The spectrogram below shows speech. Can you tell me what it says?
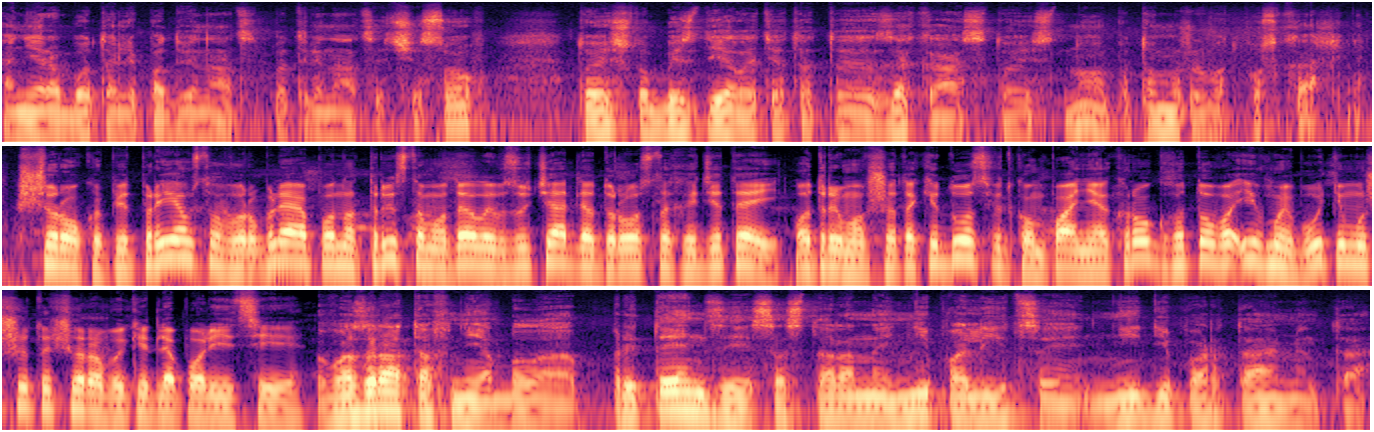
они работали по 12, по 13 часов, то есть чтобы сделать этот э, заказ, то есть, ну, а потом уже в отпуска шли. Щороку підприємство виробляє понад 300 моделей взуття для дорослих і дітей. Отримавши такий досвід, компанія Крок готова і в майбутньому шити черевики для поліції. Возвратов не было, претензий со стороны ни полиции, ни департамента,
